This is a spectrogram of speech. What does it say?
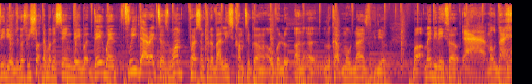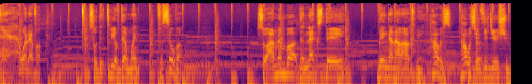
videos, because we shot them on the same day, but they went three directors. One person could have at least come to go and overlook on uh, look at Mode 9's video, but maybe they felt yeah, Mode 9, yeah, whatever. So the three of them went for silver. So I remember the next day, Benga now asked me, "How was how was your video shoot?"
